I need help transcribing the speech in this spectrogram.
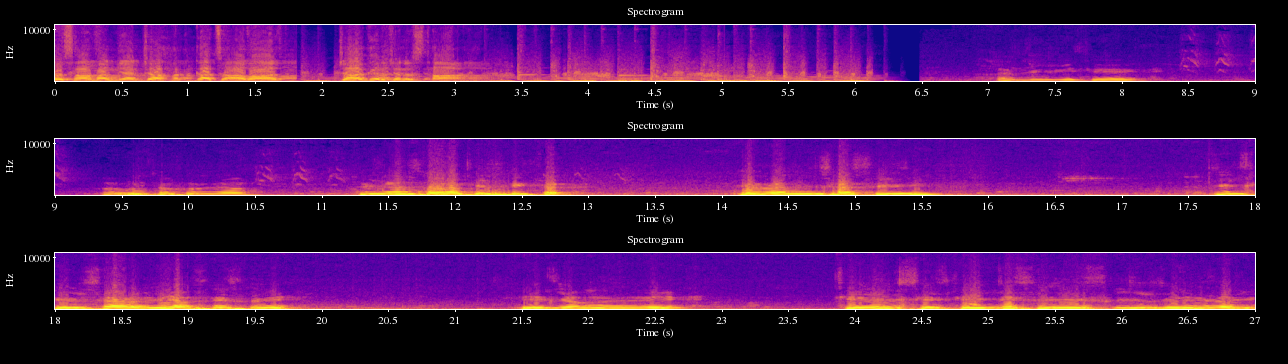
सर्वसामान्यांच्या हक्काचा आवाज जागर जनस्थान. दिल्ली के भूतपूर्व विधानसभा के स्पीकर देवानंद शास्त्री जी जिनके विचार अभी आपने सुने. एक जमाने में केरल स्टेट के इंडस्ट्रियलिस्ट की जिम्मेदारी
